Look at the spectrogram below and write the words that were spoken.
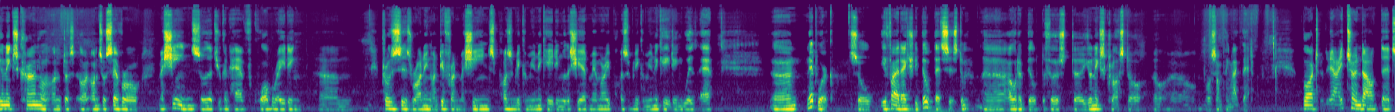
unix kernel onto, onto several machines so that you can have cooperating um, processes running on different machines possibly communicating with a shared memory possibly communicating with a, uh, network so if I had actually built that system, uh, I would have built the first uh, Unix cluster or, or, uh, or, something like that. But it turned out that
